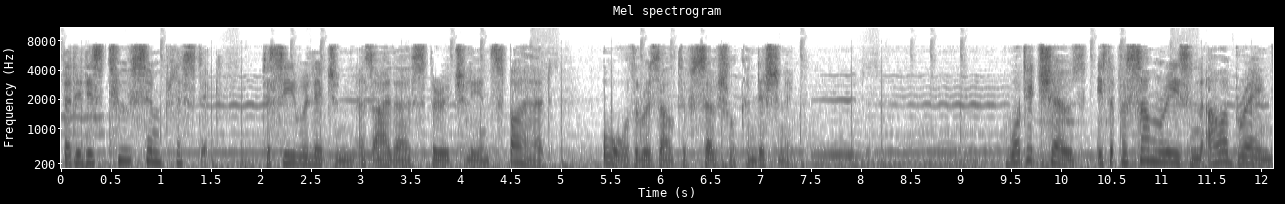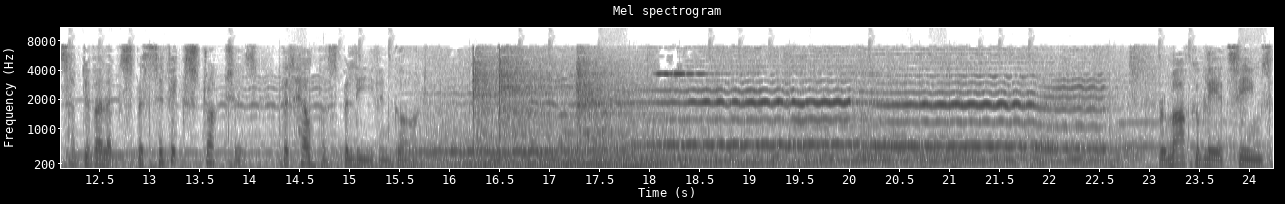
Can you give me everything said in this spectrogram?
that it is too simplistic to see religion as either spiritually inspired or the result of social conditioning. What it shows is that for some reason our brains have developed specific structures that help us believe in God. Remarkably, it seems,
